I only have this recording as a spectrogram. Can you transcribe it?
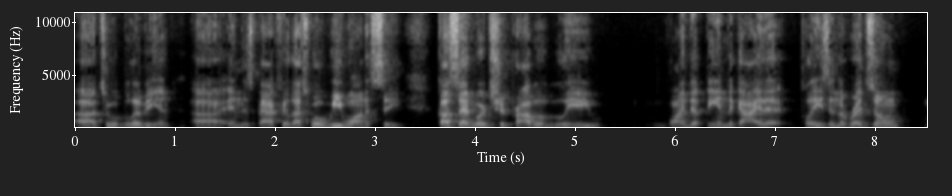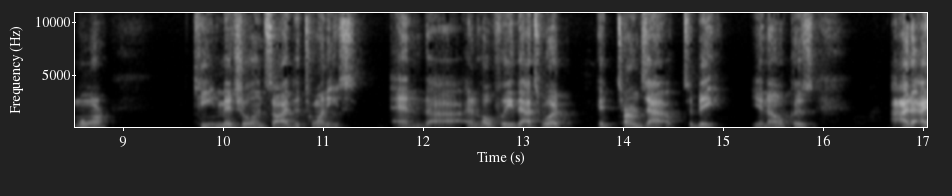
uh, to oblivion uh, in this backfield. That's what we want to see. Gus Edwards should probably wind up being the guy that plays in the red zone more. Keaton Mitchell inside the 20s. And uh, and hopefully that's what it turns out to be, you know, because I, I,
